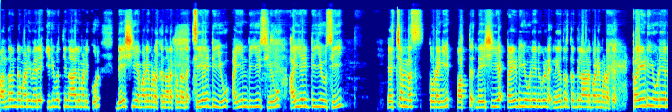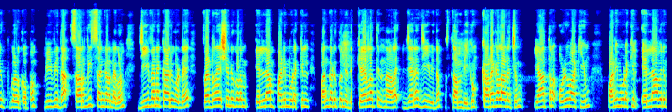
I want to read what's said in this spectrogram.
പന്ത്രണ്ട് മണി വരെ ഇരുപത്തിനാല് മണിക്കൂർ ദേശീയ പണിമുടക്ക് നടക്കുന്നത്. C I T U I N D U C U I I T U C H M S തുടങ്ങി പത്ത് ദേശീയ ട്രേഡ് യൂണിയനുകളുടെ നേതൃത്വത്തിലാണ് പണിമുടക്ക്. ട്രേഡ് യൂണിയനുകൾക്കൊപ്പം വിവിധ സർവീസ് സംഘടനകളും ജീവനക്കാരുടെ ഫെഡറേഷനുകളും എല്ലാം പണിമുടക്കിൽ പങ്കെടുക്കുന്നത് കേരളത്തിൽ നാളെ ജനജീവിതം സ്തംഭിക്കും. കടകളടച്ചും യാത്ര ഒഴിവാക്കിയും പണിമുടക്കിൽ എല്ലാവരും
